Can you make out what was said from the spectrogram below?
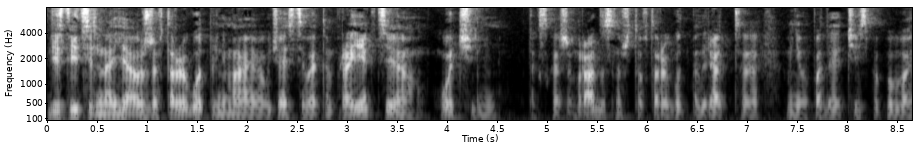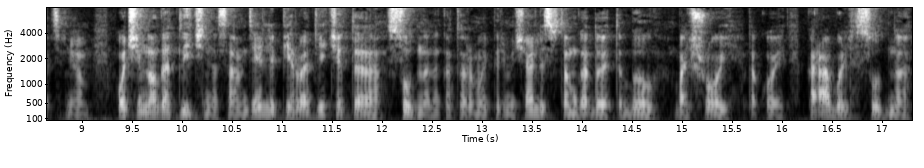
Действительно, я уже второй год принимаю участие в этом проекте. Очень так скажем, радостно, что второй год подряд э, мне выпадает честь побывать в нем. Очень много отличий на самом деле. Первое отличие – это судно, на котором мы перемещались. В том году это был большой такой корабль, судно,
